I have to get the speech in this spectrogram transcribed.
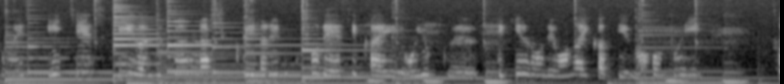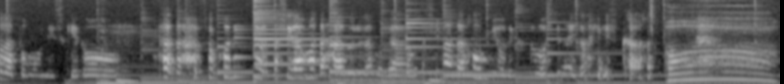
その HSP が自分らしくいられることで世界をよくできるのではないかっていうのは本当にそうだと思うんですけど、ただそこで私がまだハードルなのが私まだ本名で活動してないじゃないですか。あ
